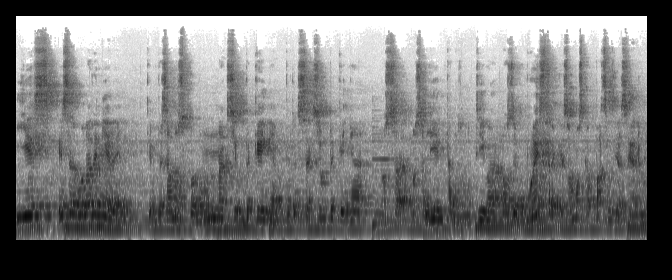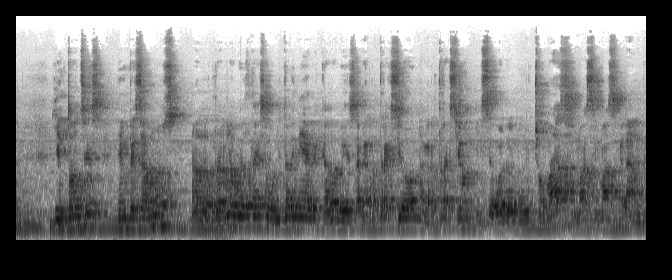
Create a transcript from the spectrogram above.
Y es esa bola de nieve que empezamos con una acción pequeña, pero esa acción pequeña nos, nos alienta, nos motiva, nos demuestra que somos capaces de hacerlo Y entonces empezamos a dar la vuelta a esa bolita de nieve cada vez, agarra tracción, agarra tracción y se vuelve mucho más, más y más grande.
